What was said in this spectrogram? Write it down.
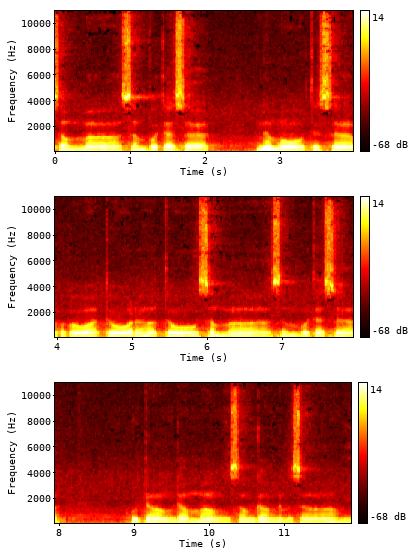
สัมมาสัมพุทธัสสะนะโมตัสสะภะคะวะโตอะระหะโตสัมมาสัมพุทธัสสะพุทธังธัมมังสังฆังนัมสสามิ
